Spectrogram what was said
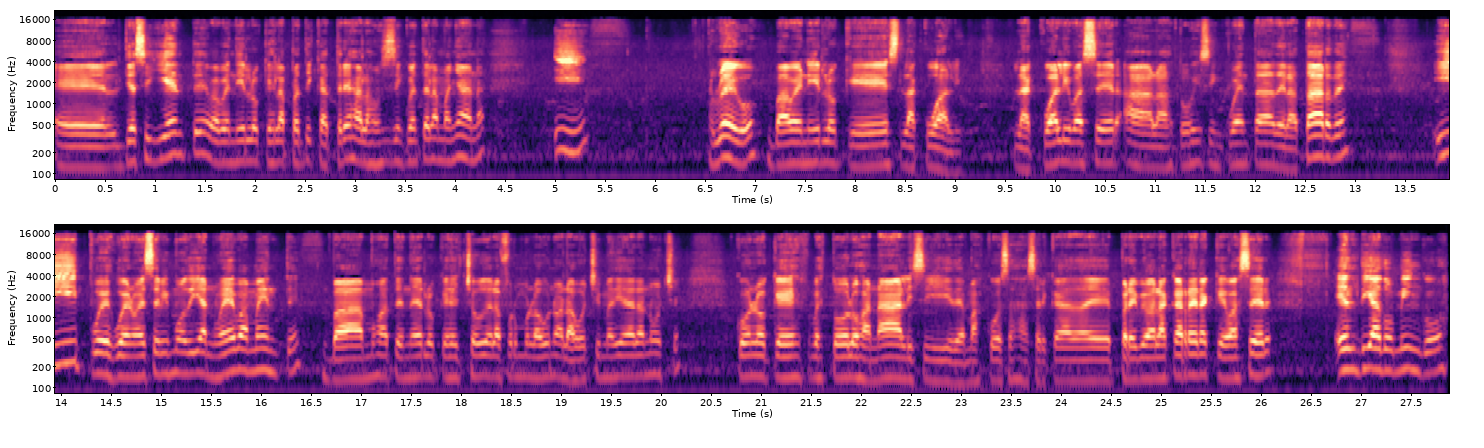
el día siguiente va a venir lo que es la práctica 3 a las 11.50 de la mañana. Y Luego va a venir lo que es la quali. La quali va a ser a las 2 y 50 de la tarde. Y pues bueno, ese mismo día nuevamente vamos a tener lo que es el show de la Fórmula 1 a las 8 y media de la noche. Con lo que es pues todos los análisis y demás cosas acerca de previo a la carrera que va a ser el día domingo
